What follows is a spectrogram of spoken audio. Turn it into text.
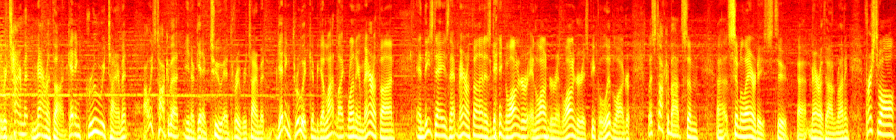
The retirement marathon, getting through retirement. I always talk about, you know, getting to and through retirement. Getting through it can be a lot like running a marathon. And these days, that marathon is getting longer and longer and longer as people live longer. Let's talk about some uh, similarities to uh, marathon running. First of all,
